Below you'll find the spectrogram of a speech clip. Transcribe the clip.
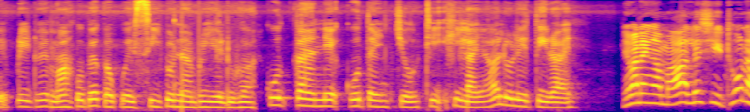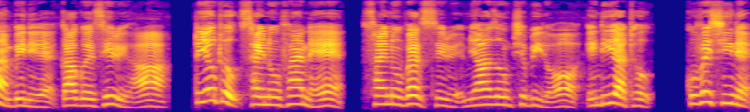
တဲ့ပြည်တွဲမှာကိုဘက်ကကွယ်စီထိုးနံဘရီလူဟာကိုတန်းနဲ့ကိုတိုင်ကျော်ထိဟိလာရလို့လေတည်ရိုင်း မြန်မာနိုင်ငံမှာလက်ရှိထိုးနှံပေးနေတဲ့ကာကွယ်ဆေးတွေဟာတရုတ်ထုတ်ဆိုင်နိုဖန်နဲ့ဆိုင်နိုဗက်ဆေးတွေအများဆုံးဖြစ်ပြီးတော့အိန္ဒိယထုတ်ကိုဗစ်ရှိနဲ့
